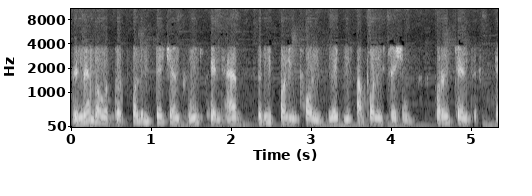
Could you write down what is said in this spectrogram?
Remember, we've got polling stations which can have three polling points, maybe sub polling stations. For instance, uh,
